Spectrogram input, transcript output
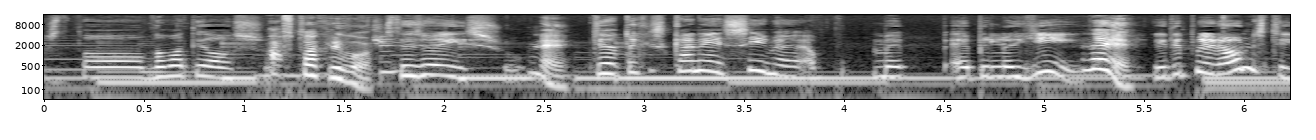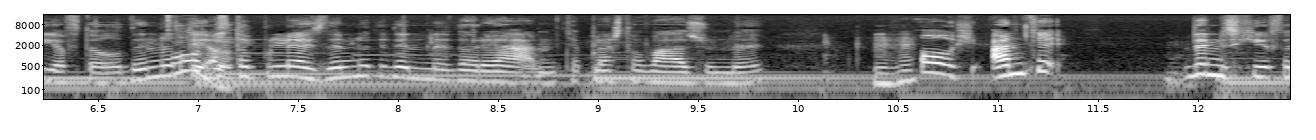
στο δωμάτιό σου. Αυτό ακριβώς. Στη ζωή σου. Ναι. Και το έχεις κάνει εσύ με, με επιλογή. Ναι. Γιατί πληρώνεις και γι' αυτό. Δεν είναι ότι Όντως. αυτό που λες δεν είναι ότι δεν είναι δωρεάν και απλά στο βάζουν. Μμμ. Όχι. Αν και δεν ισχύει αυτό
